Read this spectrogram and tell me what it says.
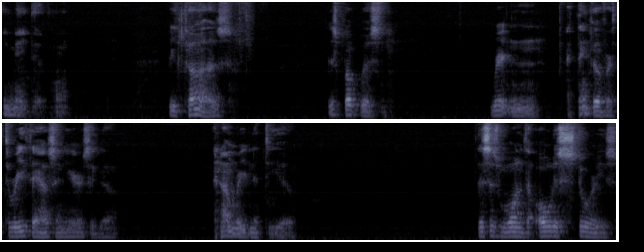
He made that point. Because this book was written, I think, over 3,000 years ago. And I'm reading it to you. This is one of the oldest stories.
